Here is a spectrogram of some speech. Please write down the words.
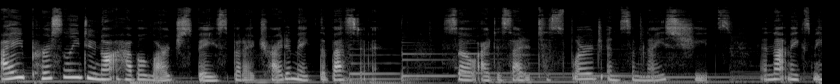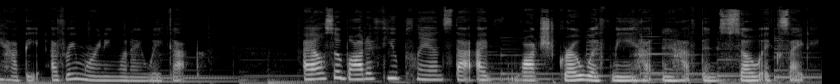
I personally do not have a large space, but I try to make the best of it. So I decided to splurge in some nice sheets, and that makes me happy every morning when I wake up. I also bought a few plants that I've watched grow with me and have been so exciting.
